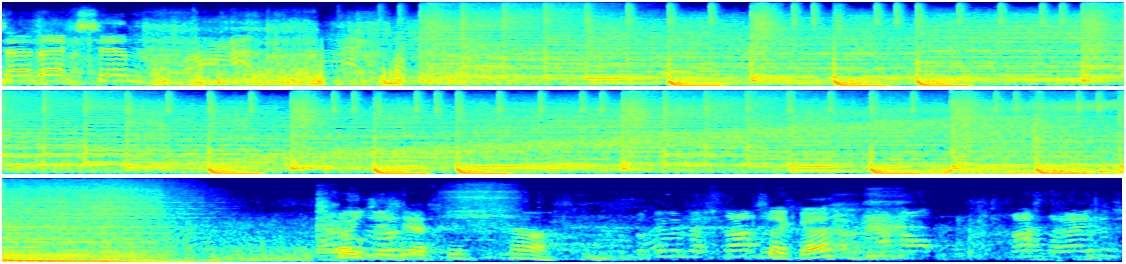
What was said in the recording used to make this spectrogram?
set action. Groentjes, Jeffy. Beginnen met starten. Check, hè? We gaan gastrijders.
